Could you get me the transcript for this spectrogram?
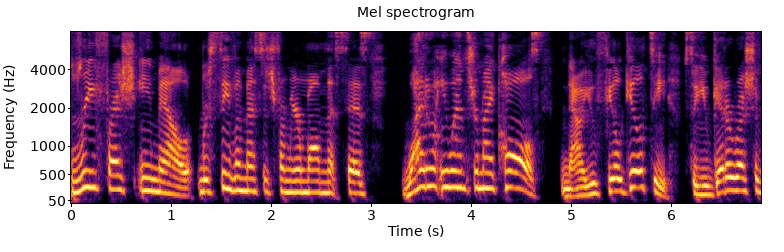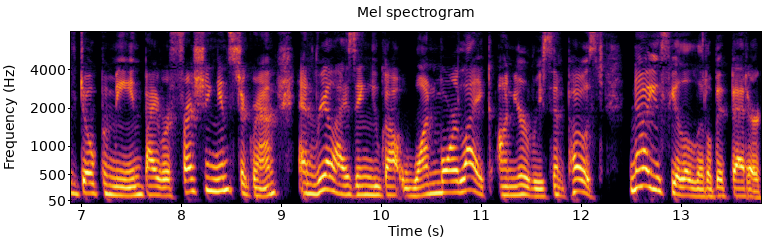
refresh email, receive a message from your mom that says, why don't you answer my calls? Now you feel guilty. So you get a rush of dopamine by refreshing Instagram and realizing you got one more like on your recent post. Now you feel a little bit better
